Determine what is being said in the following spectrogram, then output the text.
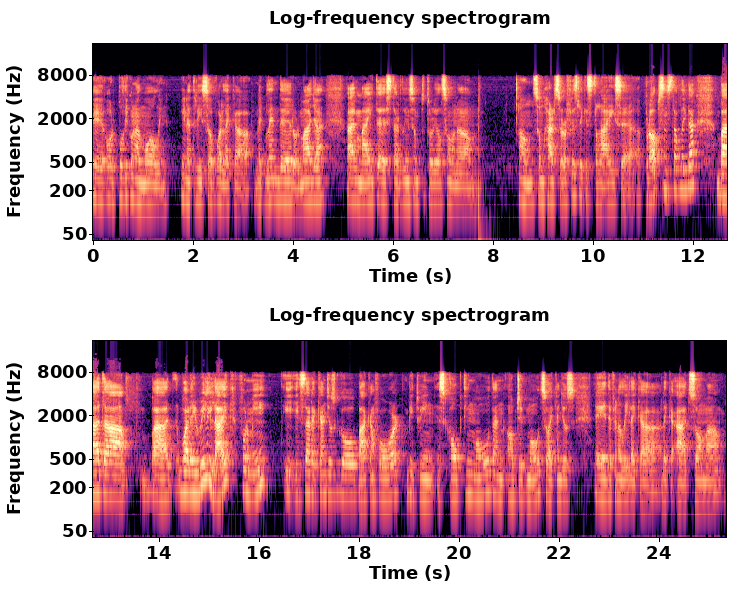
uh, or polygonal modeling in a 3D software like uh, like Blender or Maya. I might uh, start doing some tutorials on um, um, some hard surface like stylized uh, props and stuff like that. But uh, but what I really like for me is that I can just go back and forward between sculpting mode and object mode. So I can just uh, definitely like uh, like add some um,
